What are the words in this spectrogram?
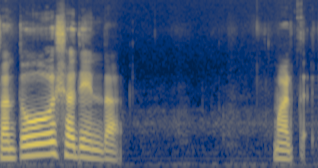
ಸಂತೋಷದಿಂದ ಮಾಡ್ತಾರೆ.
